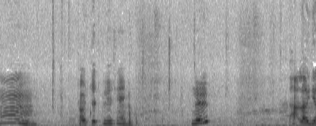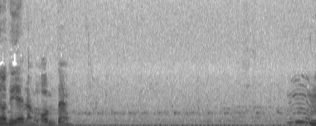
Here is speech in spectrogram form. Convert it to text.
អឺត្រូវចិត្តគ្នាឆ្ងាញ់នេះផាក់លើយើងឲ្យគ្នាឡើងល្អមែនតើអឺ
